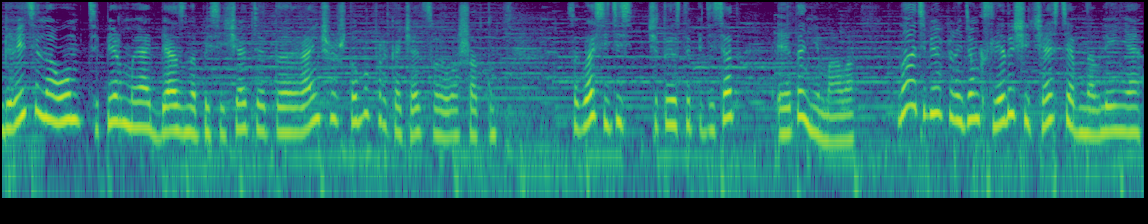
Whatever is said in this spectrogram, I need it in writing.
Берите на ум, теперь мы обязаны посещать это раньше, чтобы прокачать свою лошадку. Согласитесь, 450 это немало. Ну а теперь перейдем к следующей части обновления.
